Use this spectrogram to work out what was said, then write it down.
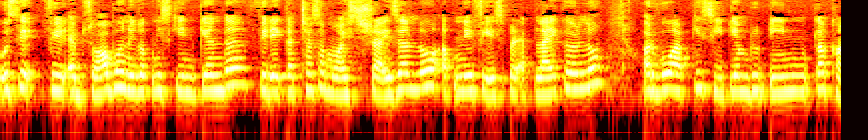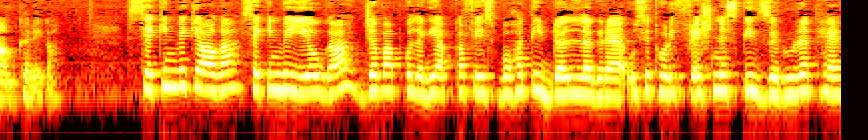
उसे फिर एब्जॉर्ब होने दो अपनी स्किन के अंदर, फिर एक अच्छा सा मॉइस्चराइजर लो, अपने फेस पर अप्लाई कर लो, और वो आपकी सीटीएम रूटीन का काम करेगा। सेकेंड वे क्या होगा? सेकेंड वे ये होगा, जब आपको लगे आपका फेस बहुत ही डल लग रहा है, उसे थोड़ी फ्रेशनेस की ज़रूरत है,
